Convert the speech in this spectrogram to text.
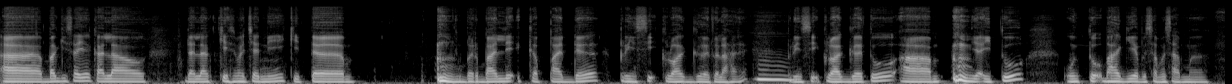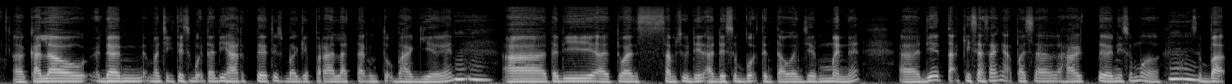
uh, bagi saya kalau dalam kes macam ni kita berbalik kepada prinsip keluarga tu lah eh. hmm. Prinsip keluarga tu um, iaitu untuk bahagia bersama-sama. Uh, kalau dan macam kita sebut tadi harta tu sebagai peralatan untuk bahagia kan. Mm-hmm. Uh, tadi uh, tuan Samsudin ada sebut tentang orang Jerman eh. Uh, dia tak kisah sangat pasal harta ni semua mm-hmm. sebab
